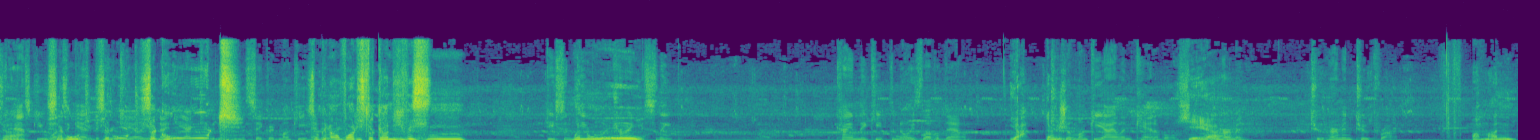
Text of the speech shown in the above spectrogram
Ja, ist ja gut, ist ja gut, ist ja gut. so genau wollte ich doch gar nicht wissen. Manu. Kindly keep the noise level down. Ja, To the Dankeschön. Monkey Island cannibals. Yeah. Herman. To Herman Toothrot. Oh Mann.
